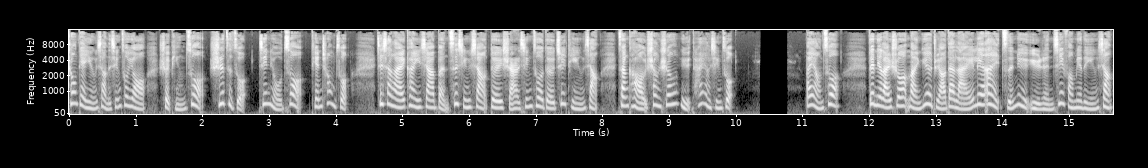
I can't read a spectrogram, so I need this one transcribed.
重点影响的星座有水瓶座、狮子座、金牛座、天秤座。接下来看一下本次星象对十二星座的具体影响，参考上升与太阳星座。白羊座，对你来说，满月主要带来恋爱、子女与人际方面的影响。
